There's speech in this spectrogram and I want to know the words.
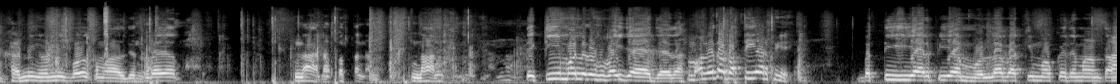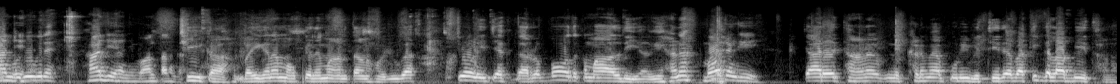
ਖੜਨੀ ਖੜਨੀ ਬਹੁਤ ਕਮਾਲ ਦੀ ਥੋੜਾ ਜਿਹਾ। ਨਾ ਨਾ ਪਤਾ ਨਾ। ਨਾ ਨਾ। ਤੇ ਕੀ ਮੁੱਲ ਰੁਕ ਬਾਈ ਜਾਇਜ਼ ਮੁੱਲ ਤਾਂ 32000 ਰੁਪਏ ਜੀ। 32000 ਰੁਪਿਆ ਮੁੱਲ ਆ ਬਾਕੀ ਮੌਕੇ ਤੇ ਮਾਨਤਾਨ ਹੋ। ਜੂ ਵੀਰੇ? ਹਾਂਜੀ ਹਾਂਜੀ ਮਾਨਤਾਨ ਠੀਕ ਆ ਬਾਈ ਕਹਿੰਦਾ ਮੌਕੇ ਤੇ ਮਾਨਤਾਨ ਹੋ ਜੂਗਾ। ਝੋਲੀ ਚੈੱਕ ਕਰ ਲਓ ਬਹੁਤ ਕਮਾਲ ਦੀ ਹੈਗੀ ਹਨਾ? ਬਹੁਤ ਚੰਗੀ। ਚਾਰੇ ਥਣ ਨਿਖੜਮਿਆ ਪੂਰੀ ਵਿੱਥੀ ਤੇ ਬਾਕੀ ਗੁਲਾਬੀ ਥਣ।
